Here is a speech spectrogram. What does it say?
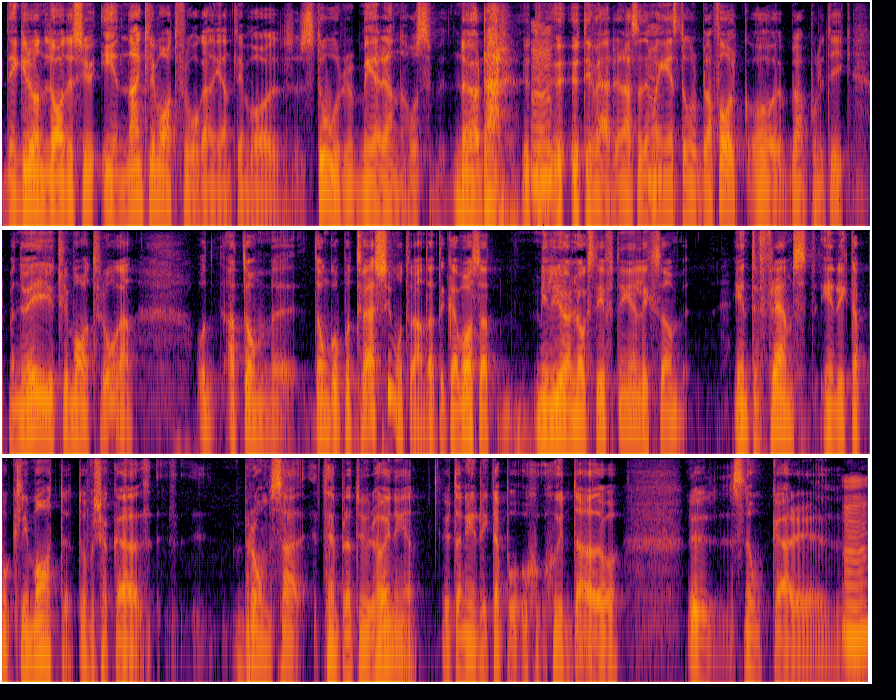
det grundlades ju innan klimatfrågan egentligen var stor mer än hos nördar ute, Mm. ute i världen. Alltså den var ingen stor bland folk och bland politik. Men nu är ju klimatfrågan och att de, de går på tvärs emot varandra. Att det kan vara så att miljölagstiftningen liksom inte främst inriktad på klimatet och försöka bromsa temperaturhöjningen. Utan inriktad på att skydda och, snokar, eh,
